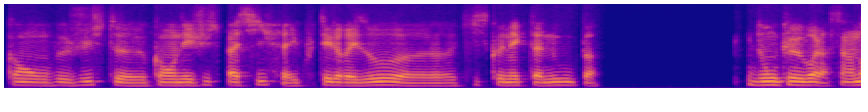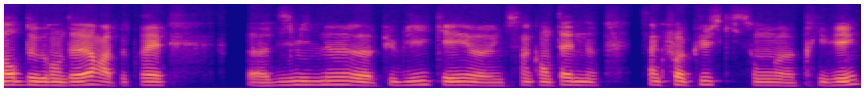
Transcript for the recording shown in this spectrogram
quand on veut juste, euh, quand on est juste passif à écouter le réseau euh, qui se connecte à nous ou pas. Donc, euh, voilà, c'est un ordre de grandeur, à peu près euh, 10 000 nœuds publics et une cinquantaine, cinq fois plus qui sont privés.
